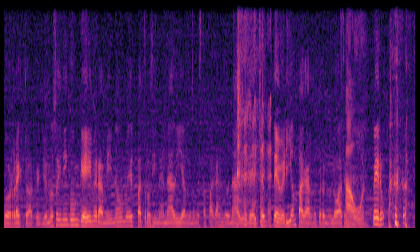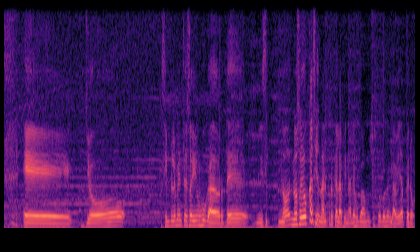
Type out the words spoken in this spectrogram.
Correcto, que yo no soy ningún gamer, a mí no me patrocina nadie, a mí no me está pagando nadie. De hecho, deberían pagarme, pero no lo hacen. Aún. Pero eh, yo simplemente soy un jugador de... no, no soy ocasional porque a la final he jugado muchos juegos en la vida, pero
